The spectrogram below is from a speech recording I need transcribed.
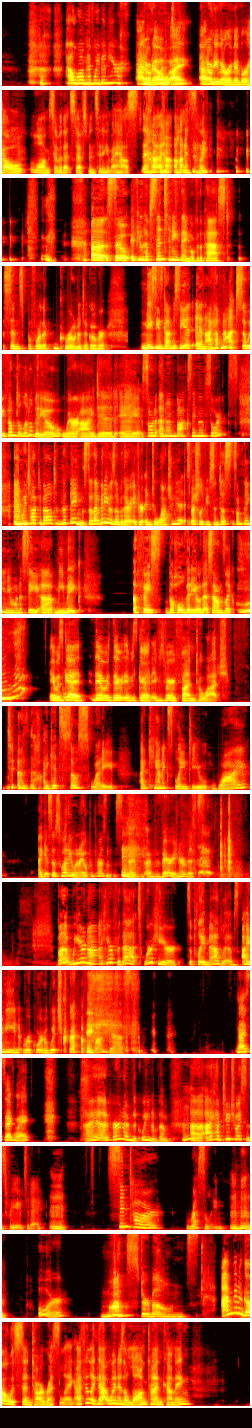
How long have we been here? I don't know. I I don't even remember how long some of that stuff's been sitting in my house. honestly, Uh, so if you have sent anything over the past since before the corona took over, Macy's gotten to see it and I have not. So we filmed a little video where I did a sort of an unboxing of sorts and we talked about the things. So that video is over there if you're into watching it, especially if you sent us something and you want to see uh, me make a face the whole video that sounds like it was good. There were there. It was good. It was very fun to watch. to, uh, I get so sweaty. I can't explain to you why I get so sweaty when I open presents. I, I'm very nervous. But we are not here for that. We're here to play Mad Libs. I mean, record a witchcraft podcast. Nice segue. I, I've heard I'm the queen of them. Mm. Uh, I have two choices for you today Mm. Centaur Wrestling hmm or Monster Bones. I'm gonna go with Centaur Wrestling. I feel like that one is a long time coming.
